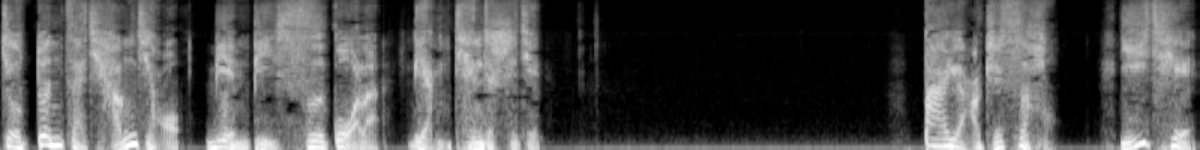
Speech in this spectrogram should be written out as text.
就蹲在墙角面壁思过了两天的时间。八月二十四号，一切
